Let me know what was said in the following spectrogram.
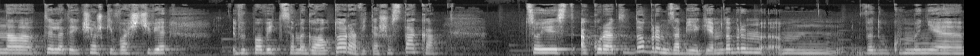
na tyle tej książki właściwie wypowiedź samego autora, Wita Szostaka, co jest akurat dobrym zabiegiem, dobrym według mnie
